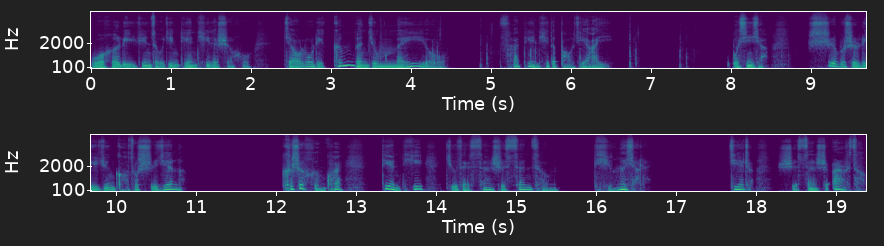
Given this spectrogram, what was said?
我和李军走进电梯的时候，角落里根本就没有擦电梯的保洁阿姨。我心想，是不是李军搞错时间了？可是很快，电梯就在三十三层停了下来，接着是三十二层。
